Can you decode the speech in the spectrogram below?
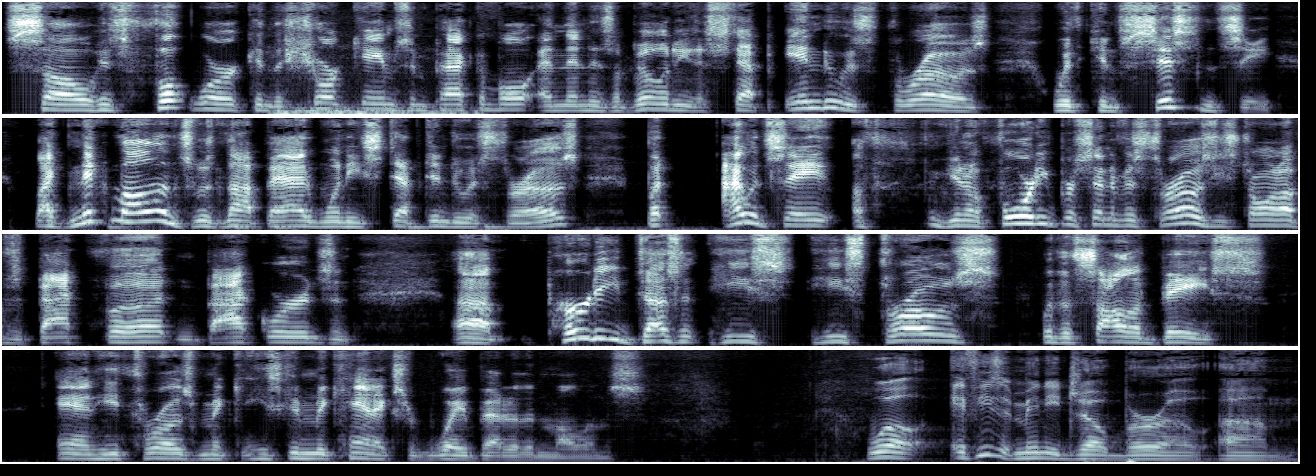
so his footwork in the short game's impeccable, and then his ability to step into his throws with consistency. Like Nick Mullens was not bad when he stepped into his throws, but I would say, a you know, 40% of his throws, he's throwing off his back foot and backwards. And uh, Purdy doesn't, he's, he's throws with a solid base and he throws, mecha- he's mechanics are way better than Mullens. well, if he's a mini Joe Burrow, um,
